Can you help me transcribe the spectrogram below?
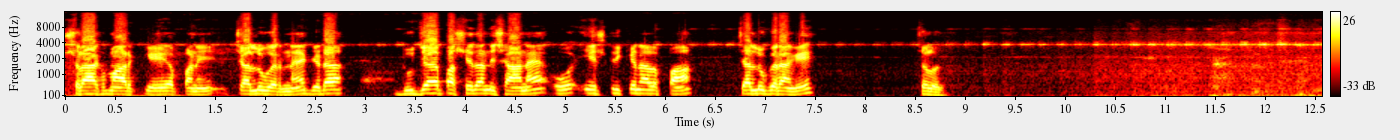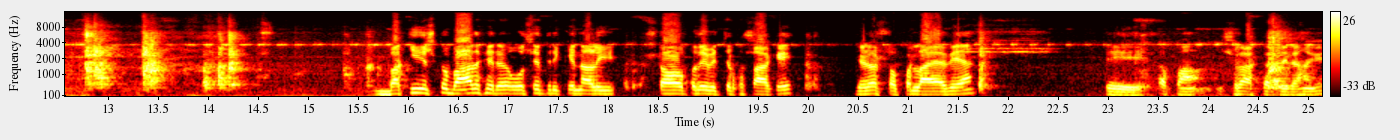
ਸਰਾਖ ਮਾਰ ਕੇ ਆਪਾਂ ਨੇ ਚਾਲੂ ਕਰਨਾ ਹੈ, ਜਿਹੜਾ ਦੂਜਾ ਪਾਸੇ ਦਾ ਨਿਸ਼ਾਨ ਹੈ, ਉਹ ਇਸ ਤਰੀਕੇ ਨਾਲ ਆਪਾਂ ਚਾਲੂ ਕਰਾਂਗੇ। ਚਲੋ ਜੀ। ਬਾਕੀ ਇਸ ਤੋਂ ਬਾਅਦ ਫਿਰ ਉਸੇ ਤਰੀਕੇ ਨਾਲ ਹੀ ਸਟਾਪ ਦੇ ਵਿੱਚ ਫਸਾ ਕੇ ਜਿਹੜਾ ਸਟਾਪਰ ਲਾਇਆ ਹੋਇਆ ਤੇ ਆਪਾਂ ਸੁਰਾਖ ਕਰਦੇ ਰਹਾਂਗੇ।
